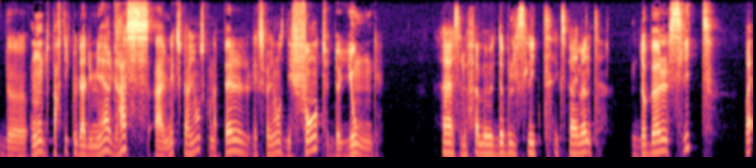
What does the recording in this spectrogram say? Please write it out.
de ondes, particules à lumière grâce à une expérience qu'on appelle l'expérience des fentes de Young. Ah, c'est le fameux double slit experiment. Double slit? Ouais.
